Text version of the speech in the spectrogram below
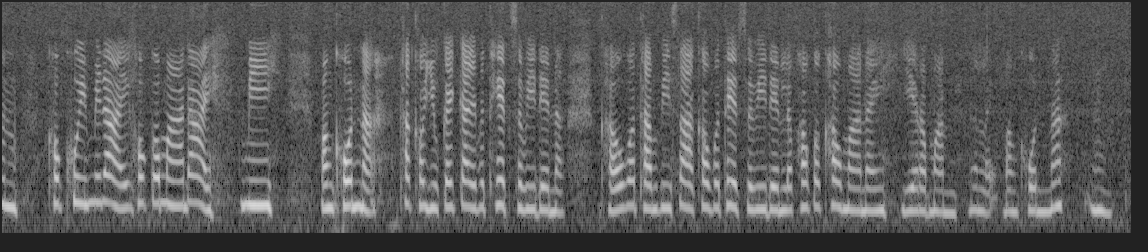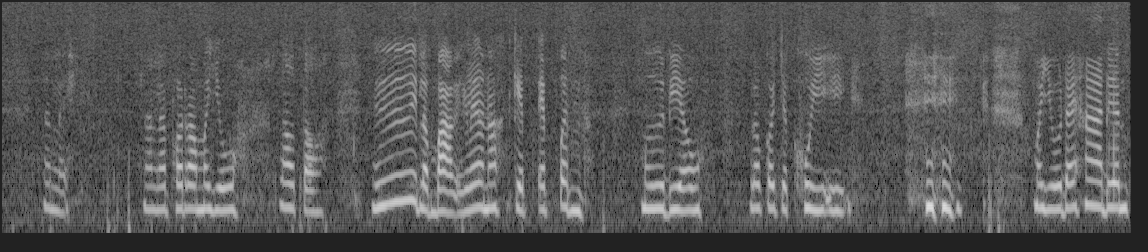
นั่นเขาคุยไม่ได้เขาก็มาได้มี บางคนน่ะ ถ้าเขาอยู่ใกล้ๆประเทศสวีเดนน่ะ เขาก็ทำวีซ่าเข้าประเทศสวีเดน แล้วเขาก็เข้ามาในเยอรมันนั่นแหละ บางคนนะอืมนั่นแหละนั่นแหละพอเรามาอยู่เล่าต่อเอ้ยลำบากอีกแล้วเนาะเก็บแอปเปิลมือเดียว แล้วก็จะคุยอีก มาอยู่ได้ห้าเดือนเ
